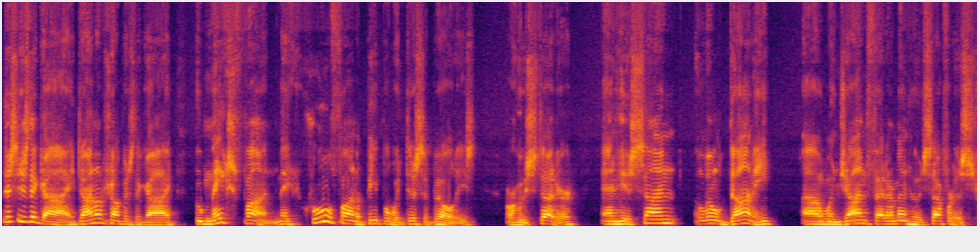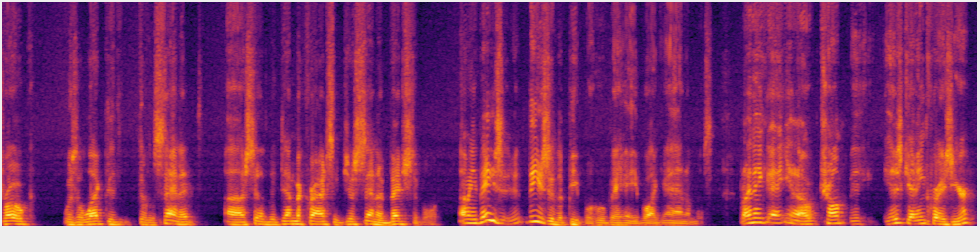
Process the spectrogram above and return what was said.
this is the guy, Donald Trump is the guy who makes fun, makes cruel fun of people with disabilities or who stutter. And his son, little Donnie, uh, when John Fetterman, who had suffered a stroke, was elected to the Senate, uh, said the Democrats had just sent a vegetable. I mean, these these are the people who behave like animals. But I think uh, you know Trump is getting crazier,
